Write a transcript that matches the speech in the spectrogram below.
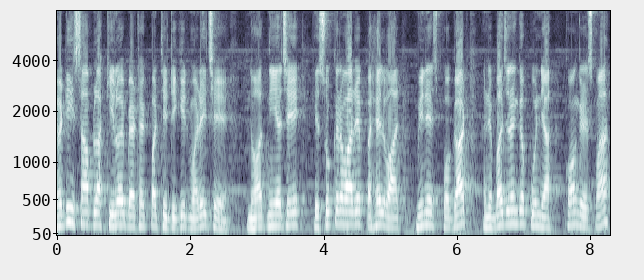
ગઢી સાંપલા કિલોય બેઠક પરથી ટિકિટ મળી છે. નોંધનીય છે કે શુક્રવારે પહેલવાન વિનેશ ફોગાટ અને બજરંગ પુન્યા કોંગ્રેસમાં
